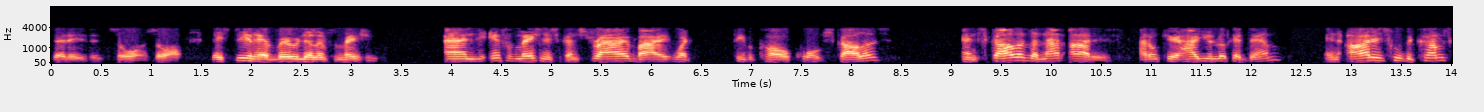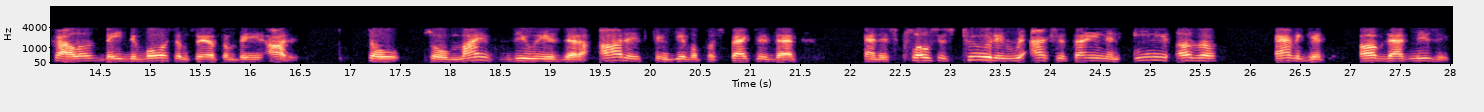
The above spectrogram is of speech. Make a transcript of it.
studies and so on and so on, they still have very little information. And the information is contrived by what people call quote scholars. And scholars are not artists. I don't care how you look at them. And artists who become scholars, they divorce themselves from being artists. So so my view is that an artist can give a perspective that and is closest to the actual thing than any other advocate of that music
